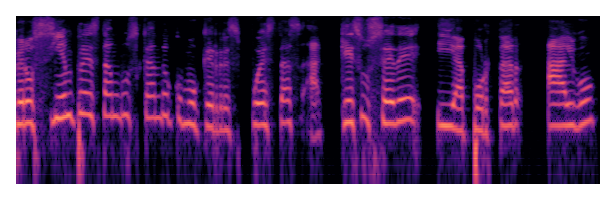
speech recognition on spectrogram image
pero siempre están buscando como que respuestas a qué sucede y aportar algo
